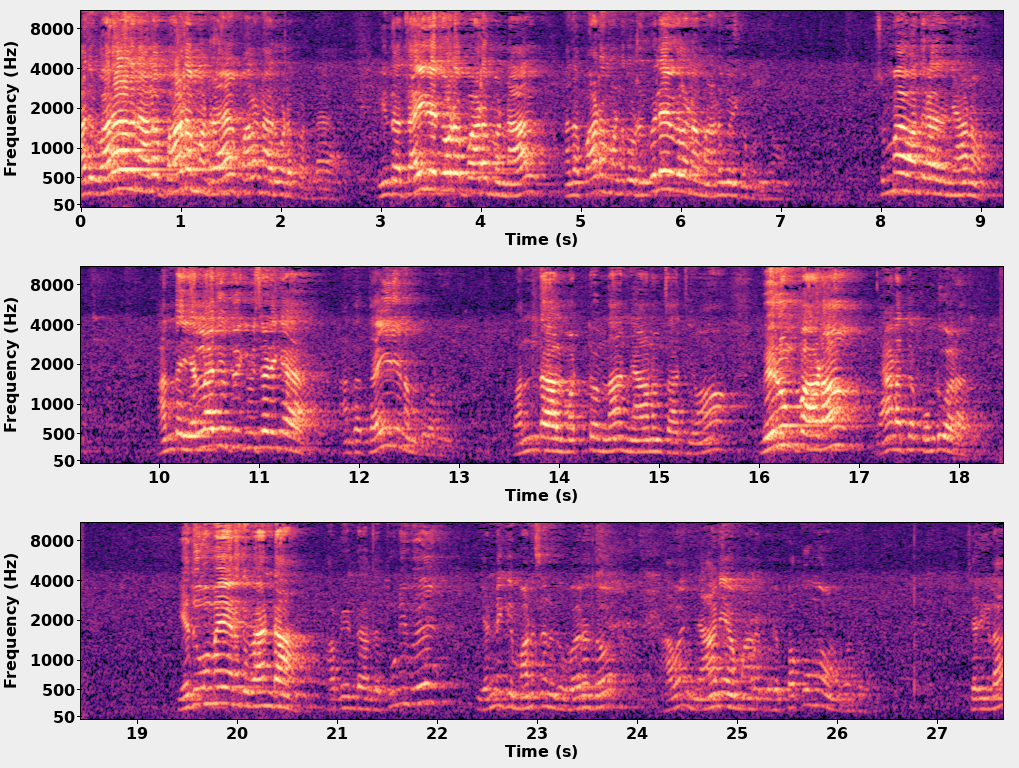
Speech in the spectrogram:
அது வராதனால பாடம் பண்ணுறேன் பலன் அறுவடை பண்ணல இந்த தைரியத்தோட பாடம் பண்ணால் அந்த பாடம் பண்ணதோட விளைவுகளை நம்ம அனுபவிக்க முடியும். சும்மா வந்துடாது ஞானம். அந்த எல்லாத்தையும் தூக்கி விசாரிக்க அந்த தைரியம் நமக்கு வரணும். வந்தால் மட்டும்தான் ஞானம் சாத்தியம். வெறும் பாடம் ஞானத்தை கொண்டு வராது. எதுவுமே எனக்கு வேண்டாம் அப்படின்ற அந்த துணிவு என்னைக்கு மனுஷனுக்கு வருதோ அவன் ஞானியாக மாறக்கூடிய பக்குவமும் அவனுக்கு வந்துடும். சரிங்களா?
